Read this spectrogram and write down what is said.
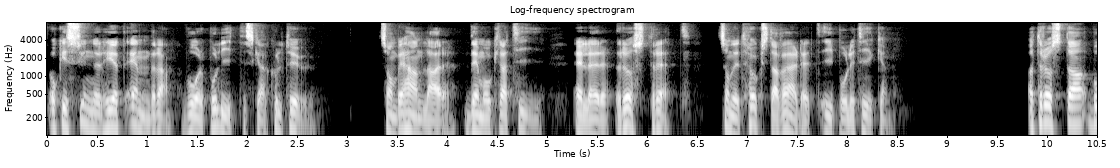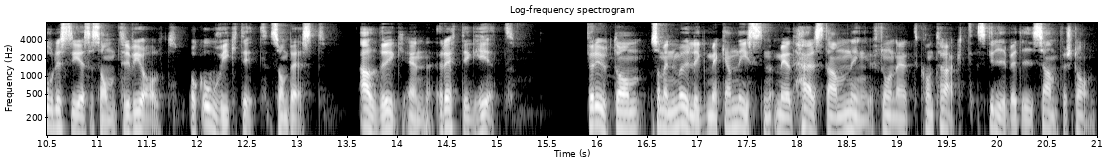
och i synnerhet ändra vår politiska kultur, som behandlar demokrati eller rösträtt som det högsta värdet i politiken. Att rösta borde ses som trivialt och oviktigt som bäst, aldrig en rättighet. Förutom som en möjlig mekanism med härstamning från ett kontrakt skrivet i samförstånd.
